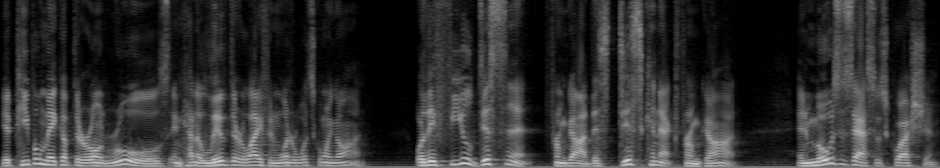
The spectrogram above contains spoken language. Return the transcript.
Yet people make up their own rules and kind of live their life and wonder what's going on. Or they feel distant from God, this disconnect from God. And Moses asks this question,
